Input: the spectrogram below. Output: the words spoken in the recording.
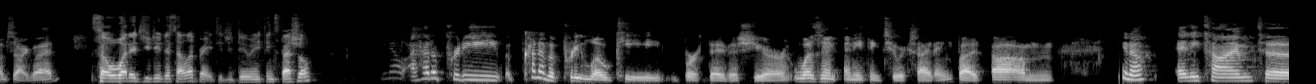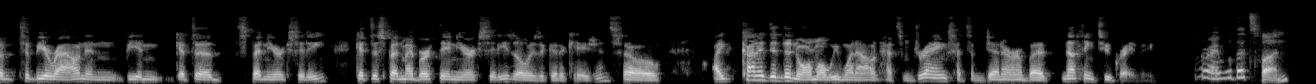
I'm sorry. Go ahead. So what did you do to celebrate? Did you do anything special? Know, I had a pretty, kind of a pretty low key birthday this year. Wasn't anything too exciting, but um, you know, any time to to be around and be in, get to spend New York City, get to spend my birthday in New York City is always a good occasion. So I kind of did the normal. We went out, had some drinks, had some dinner, but nothing too crazy. All right, well, that's fun.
